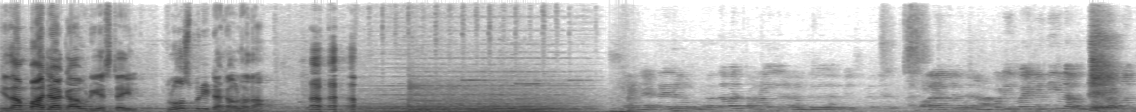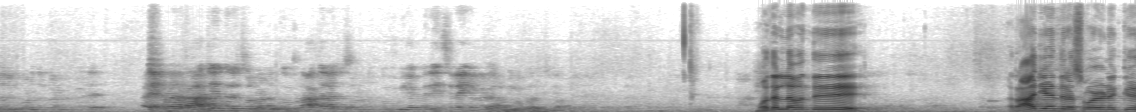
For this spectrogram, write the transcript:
இதுதான் பாஜகவுடைய ஸ்டைல் க்ளோஸ் பண்ணிட்டாங்க அவ்வளோதான் ராஜேந்திர சோழனுக்கும் ராஜராஜ சோழனுக்கும் மிகப்பெரிய சிலைகள் முதல்ல வந்து ராஜேந்திர சோழனுக்கு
